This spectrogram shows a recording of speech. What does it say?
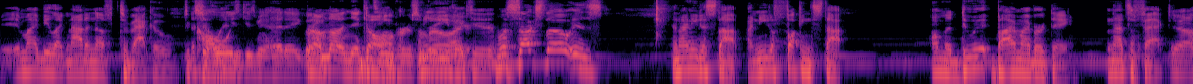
it might be like not enough tobacco to That shit always it. gives me a headache. But Bro, I'm not a nicotine Dog, person, me bro. Either. What sucks though is, and I need to stop. I need to fucking stop. I'm gonna do it by my birthday, and that's a fact. Yeah.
